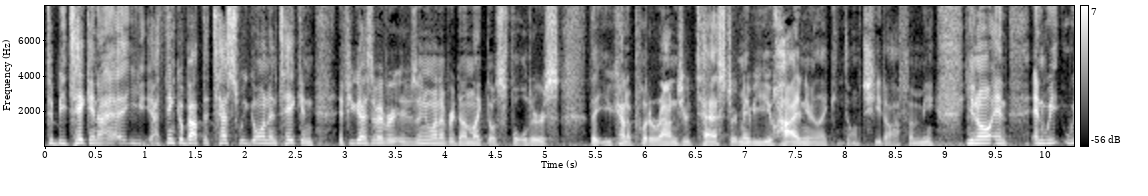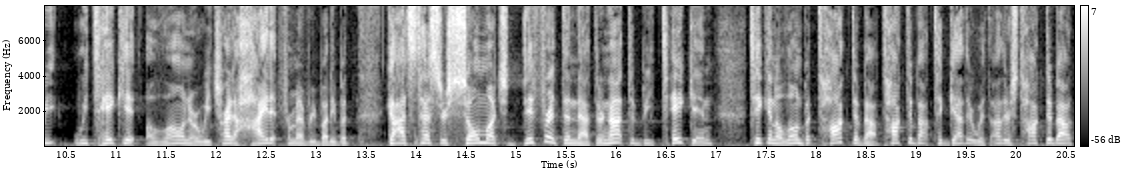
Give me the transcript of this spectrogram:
to be taken. I, I, think about the tests we go in and take, and if you guys have ever, has anyone ever done like those folders that you kind of put around your test, or maybe you hide and you're like, don't cheat off of me, you know, and, and we, we, we take it alone or we try to hide it from everybody, but God's tests are so much different than that. They're not to be taken, taken alone, but talked about, talked about together with others, talked about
